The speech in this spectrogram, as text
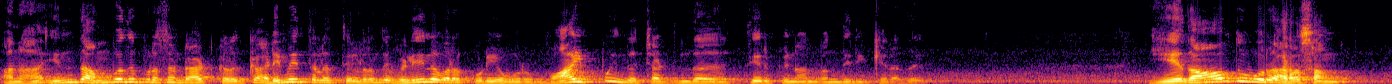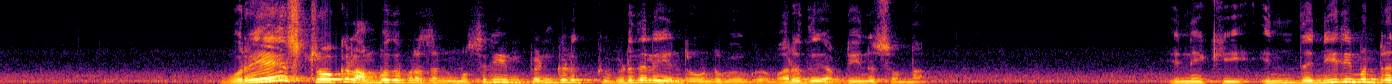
ஆனால் இந்த ஐம்பது பர்சன்ட் ஆட்களுக்கு அடிமைத்தளத்திலிருந்து வெளியில் வரக்கூடிய ஒரு வாய்ப்பு இந்த சட் இந்த தீர்ப்பினால் வந்திருக்கிறது. ஏதாவது ஒரு அரசாங்கம் ஒரே ஸ்ட்ரோக்கில் ஐம்பது பர்சன்ட் முஸ்லீம் பெண்களுக்கு விடுதலை என்று ஒன்று வருது அப்படின்னு சொன்னான் இன்னைக்கு இந்த நீதிமன்ற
